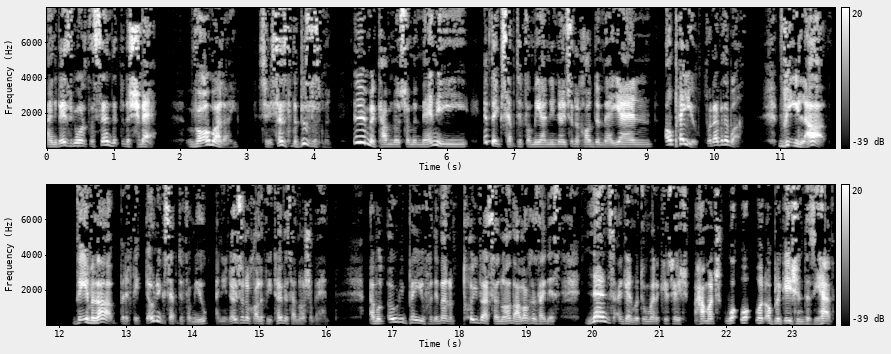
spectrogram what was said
and he basically wants to send it to the Shveh. So he says to the businessman, if they accept it from me and I'll pay you whatever they're worth. V'ilav. V'ilav. But if they don't accept it from you and you know I will only pay you for the amount of toivas and all the halachas like this. Nens, again, we're talking about a case how much, what, what, what obligation does he have?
